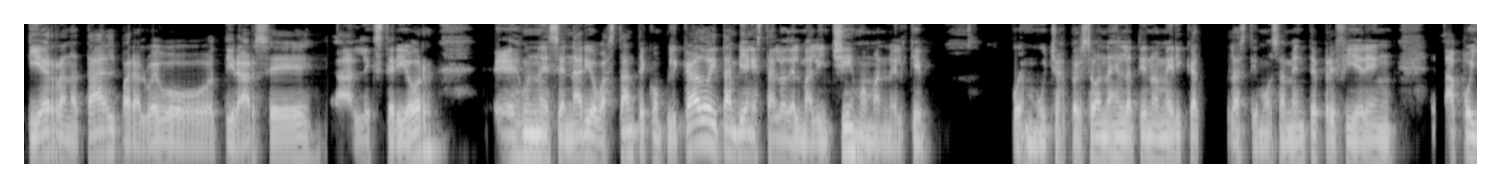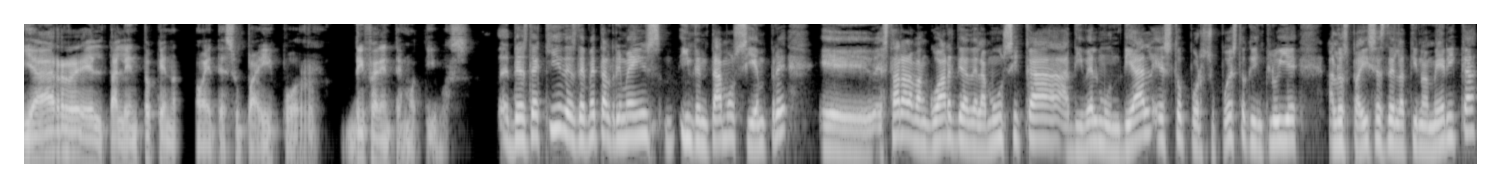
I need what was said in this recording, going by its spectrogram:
tierra natal para luego tirarse al exterior. Es un escenario bastante complicado y también está lo del malinchismo, Manuel, que pues muchas personas en Latinoamérica lastimosamente prefieren apoyar el talento que no, es de su país por diferentes motivos. Desde aquí, desde Metal Remains, intentamos siempre eh, estar a la vanguardia de la música a nivel mundial. Esto, por supuesto, que incluye a los países de Latinoamérica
